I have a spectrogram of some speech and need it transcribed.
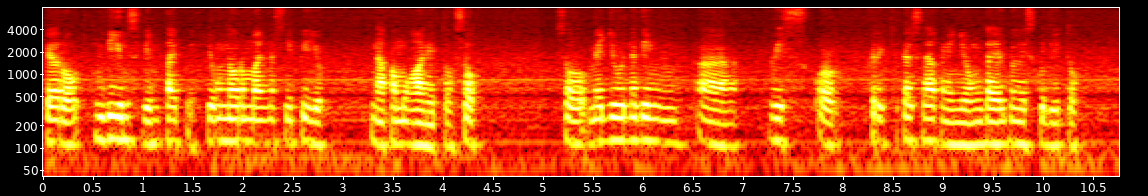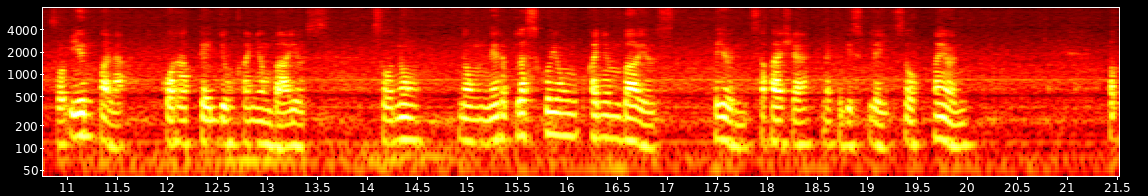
Pero hindi yung slim type eh. Yung normal na CPU na kamukha nito. So, so medyo naging ah, risk or critical sa akin yung diagnosis ko dito. So, iyon pala, corrupted yung kanyang BIOS. So, nung, nung nireplace ko yung kanyang BIOS, ayun, saka siya nag-display. So, ngayon, pa-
